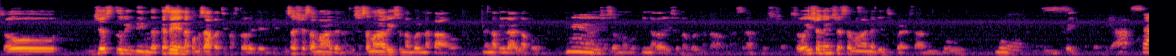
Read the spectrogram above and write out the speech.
So, just to redeem that, kasi napag-usapan si Pastor Genevieve, isa siya sa mga ganun, isa sa mga reasonable na tao na nakilala ko. Mm. Uh, isa sa mga pinaka-reasonable na tao as a Christian. So, isa din siya sa mga nag-inspire sa amin to move Yes. faith. Yeah. Sa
